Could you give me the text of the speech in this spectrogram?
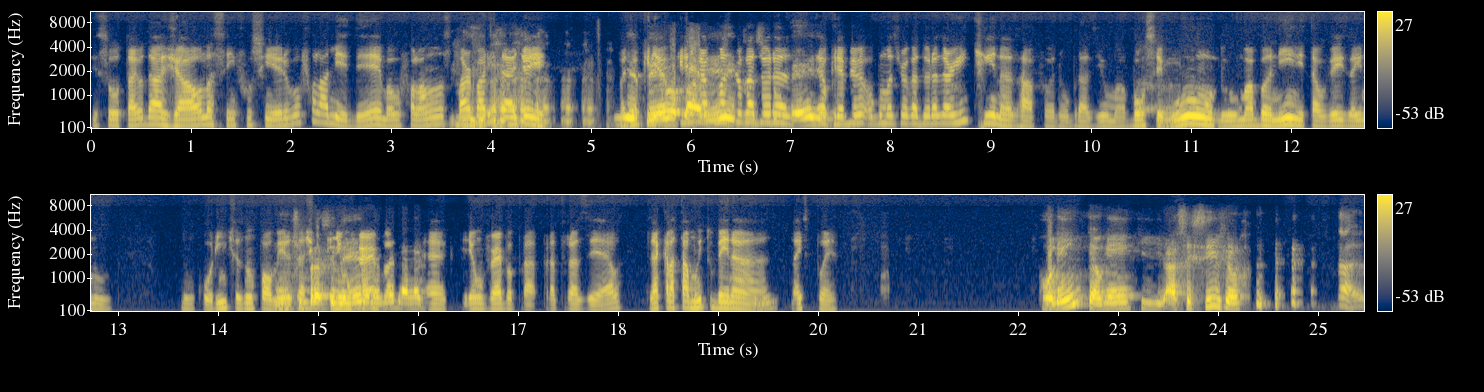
se soltar eu da jaula sem focinheiro, eu vou falar miedema, vou falar umas barbaridades aí. Mas eu queria, eu queria ver algumas jogadoras. Eu queria ver algumas jogadoras argentinas, Rafa, no Brasil. Uma Bom Segundo, uma Banini, talvez, aí no, no Corinthians, no Palmeiras. Acho que teria um verba, é, teria um verba para trazer ela. Já que ela tá muito bem na, uhum. na Espanha. Rolim, tem alguém que acessível? Ah,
